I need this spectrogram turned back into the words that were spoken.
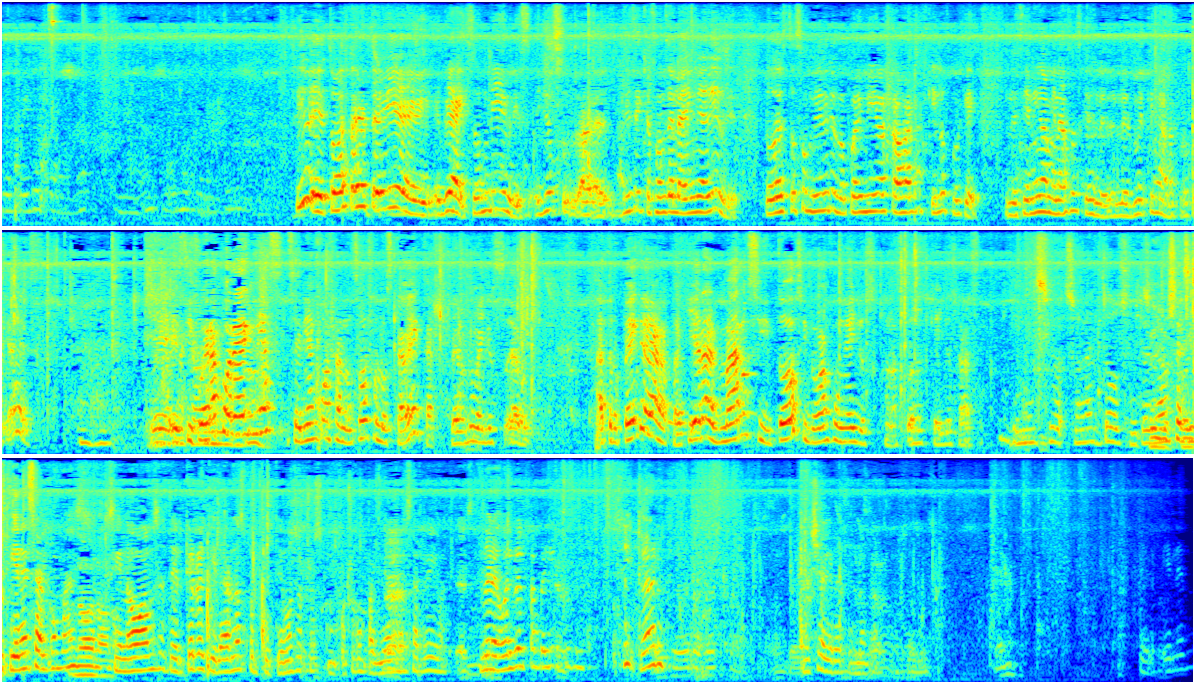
Sí, eh, toda esta gente vive, vea, son libres. Ellos ah, dicen que son de la etnia libre. Todos estos son libres, no pueden ir a trabajar tranquilos porque les tienen amenazas que les, les meten a las propiedades. Eh, si fuera por etnias, serían contra nosotros los cabecas, pero no, ellos eh, atropellen a cualquiera, hermanos y todos, y lo van con ellos, con las cosas que ellos hacen. Inicio, son las dos, entonces Sí, no sé si tienes algo más. No, no, no. Si no, vamos a tener que retirarnos porque tenemos otros, otro compañero más arriba. ¿Me devuelve el papelito? Sí, claro. Muchas gracias.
